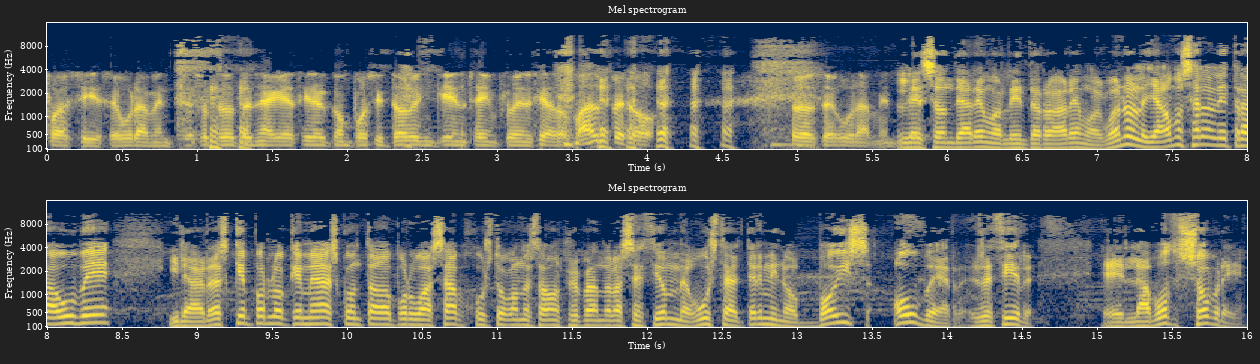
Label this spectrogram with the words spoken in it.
Pues sí, seguramente. Eso te lo tendría que decir el compositor en quien se ha influenciado más, pero, pero seguramente. Le sondearemos, le interrogaremos. Bueno, le llegamos a la letra V y la verdad es que por lo que me has contado por WhatsApp justo cuando estábamos preparando la sección, me gusta el término voice over, es decir, eh, la voz sobre.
